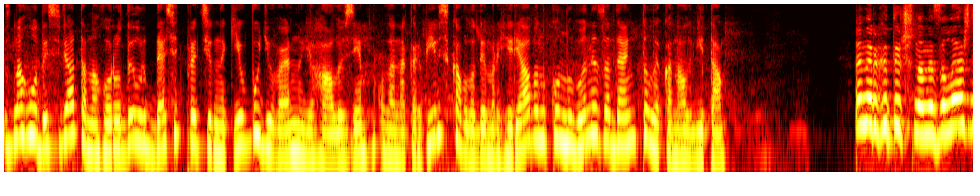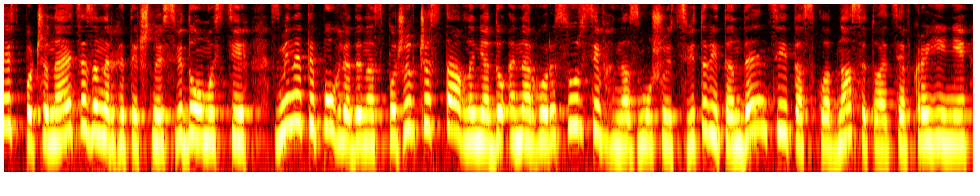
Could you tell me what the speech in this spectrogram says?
З нагоди свята нагородили 10 працівників будівельної галузі. Олена Карпівська, Володимир Гірявенко. Новини за день. Телеканал Віта. Енергетична незалежність починається з енергетичної свідомості. Змінити погляди на споживче ставлення до енергоресурсів нас змушують світові тенденції та складна ситуація в країні.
